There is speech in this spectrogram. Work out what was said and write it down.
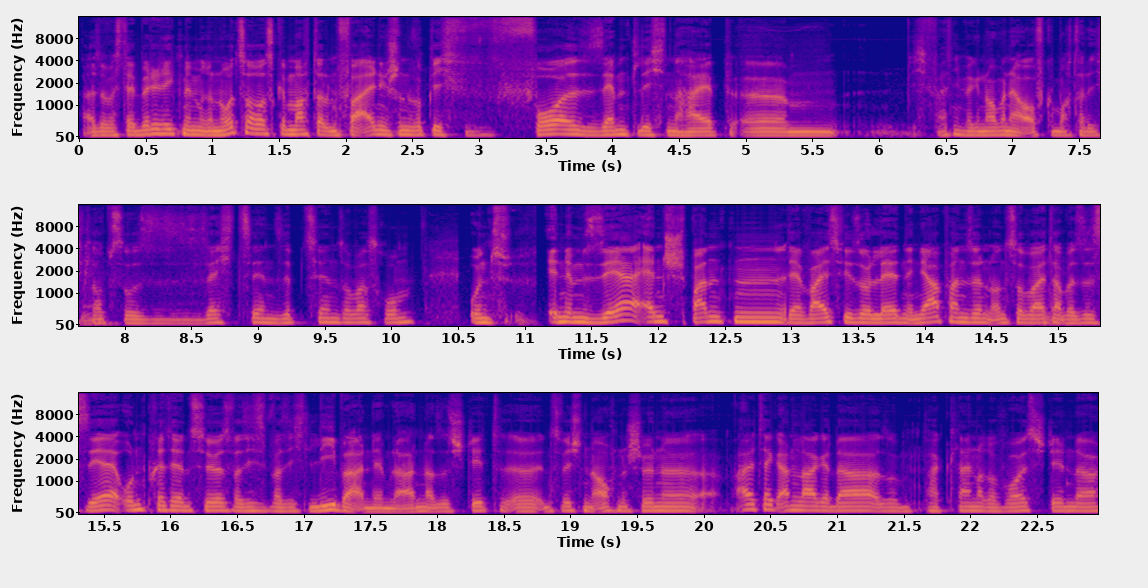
also was der Benedikt mit dem Rhinoceros gemacht hat und vor allen Dingen schon wirklich vor sämtlichen Hype, ähm, ich weiß nicht mehr genau, wann er aufgemacht hat. Ich glaube so 16, 17 sowas rum. Und in einem sehr entspannten, der weiß, wie so Läden in Japan sind und so weiter. Mhm. Aber es ist sehr unprätentiös, was ich, was ich liebe an dem Laden. Also es steht äh, inzwischen auch eine schöne Altec-Anlage da. Also ein paar kleinere Voice stehen da.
